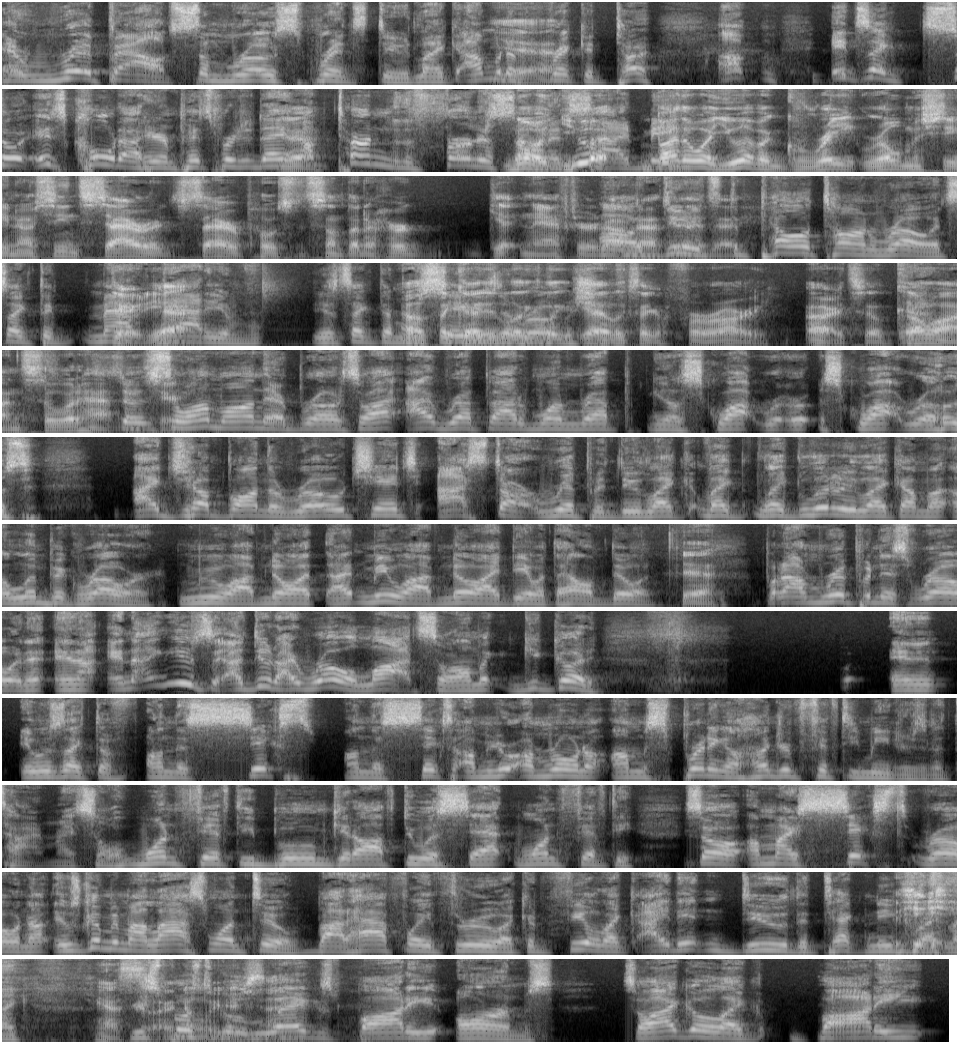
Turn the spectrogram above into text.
and rip out some row sprints, dude. Like I'm gonna Yeah. freaking turn. I'm, it's like so. It's cold out here in Pittsburgh today. Yeah. I'm turning to the furnace No, on you. inside me. By the way, you have a great row machine. I've seen Sarah. Sarah posted something of her getting after it on oh, that dude, it's the. Peloton row. It's like the Mac Dude, yeah. Daddy of. It's like the Oh, it's like a, look like, yeah, it looks like a Ferrari. All right, so go on. So what happens so here? I'm on there, bro. So I, I rep out one rep, you know, squat squat rows. I jump on the row, chinch. I start ripping, dude. Like like like literally like I'm an Olympic rower. Meanwhile, I have no I, meanwhile I have no idea what the hell I'm doing. Yeah. But I'm ripping this row, and and I, and I usually I dude I row a lot, so I'm like you good. And it, it was like the on the sixth on the sixth I'm I'm rowing I'm sprinting 150 meters at a time, right? So 150, boom, get off, do a set, 150. So on my sixth row, and it was gonna be my last one too. About halfway through, I could feel like I didn't do the technique right. Like Yes, you're supposed to go legs, body, arms. So I go like body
